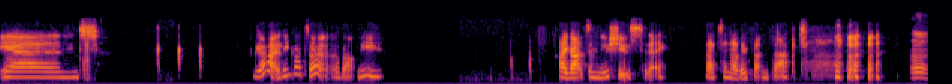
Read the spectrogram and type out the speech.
and yeah, I think that's it about me. I got some new shoes today. That's another fun fact. Oh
